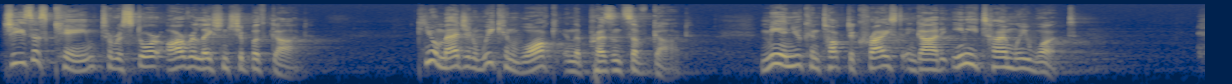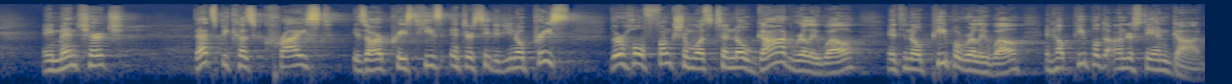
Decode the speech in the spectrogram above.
Jesus came to restore our relationship with God. Can you imagine we can walk in the presence of God? Me and you can talk to Christ and God anytime we want. Amen, church? That's because Christ is our priest. He's interceded. You know, priests, their whole function was to know God really well and to know people really well and help people to understand God.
